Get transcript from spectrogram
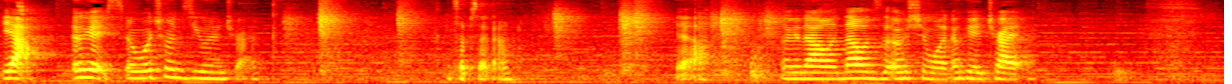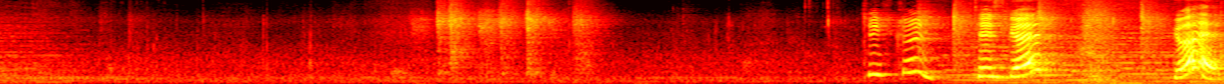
Yeah. Okay, so which ones do you want to try? It's upside down. Yeah. Look at that one. That one's the ocean one. Okay, try it. Tastes good. Tastes good? Good.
